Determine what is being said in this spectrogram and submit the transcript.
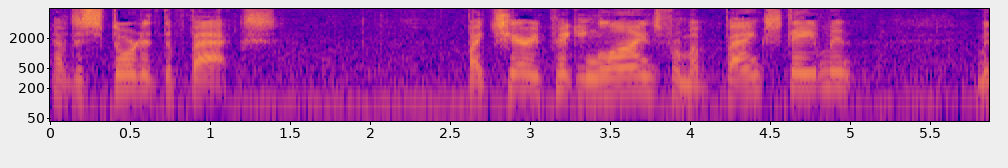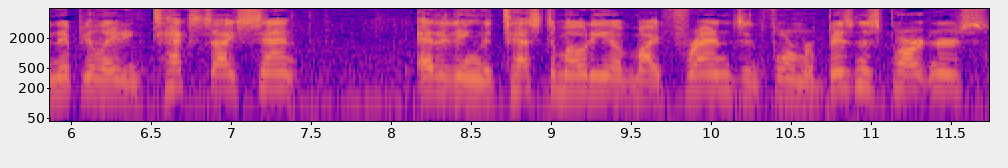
have distorted the facts by cherry picking lines from a bank statement, manipulating texts I sent, editing the testimony of my friends and former business partners,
